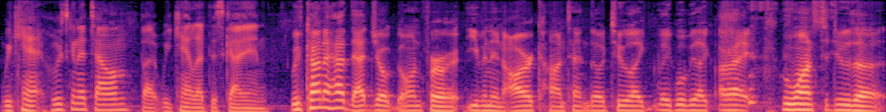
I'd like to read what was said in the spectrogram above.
"We can't. Who's gonna tell him? But we can't let this guy in." We've kind of had that joke going for even in our content though too. Like, like we'll be like, all right, who wants to do the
